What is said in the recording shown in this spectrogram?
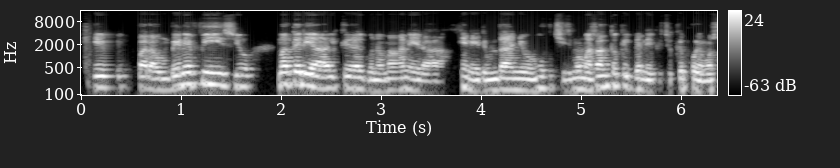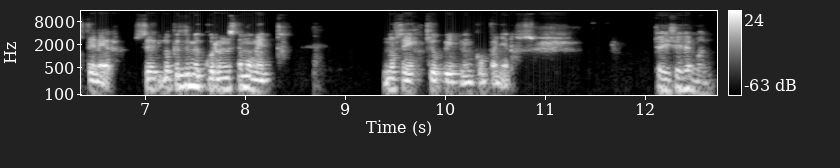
que para un beneficio material que de alguna manera genere un daño muchísimo más alto que el beneficio que podemos tener. O lo que se me ocurre en este momento. No sé qué opinen, compañeros. ¿Qué dice Germán?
